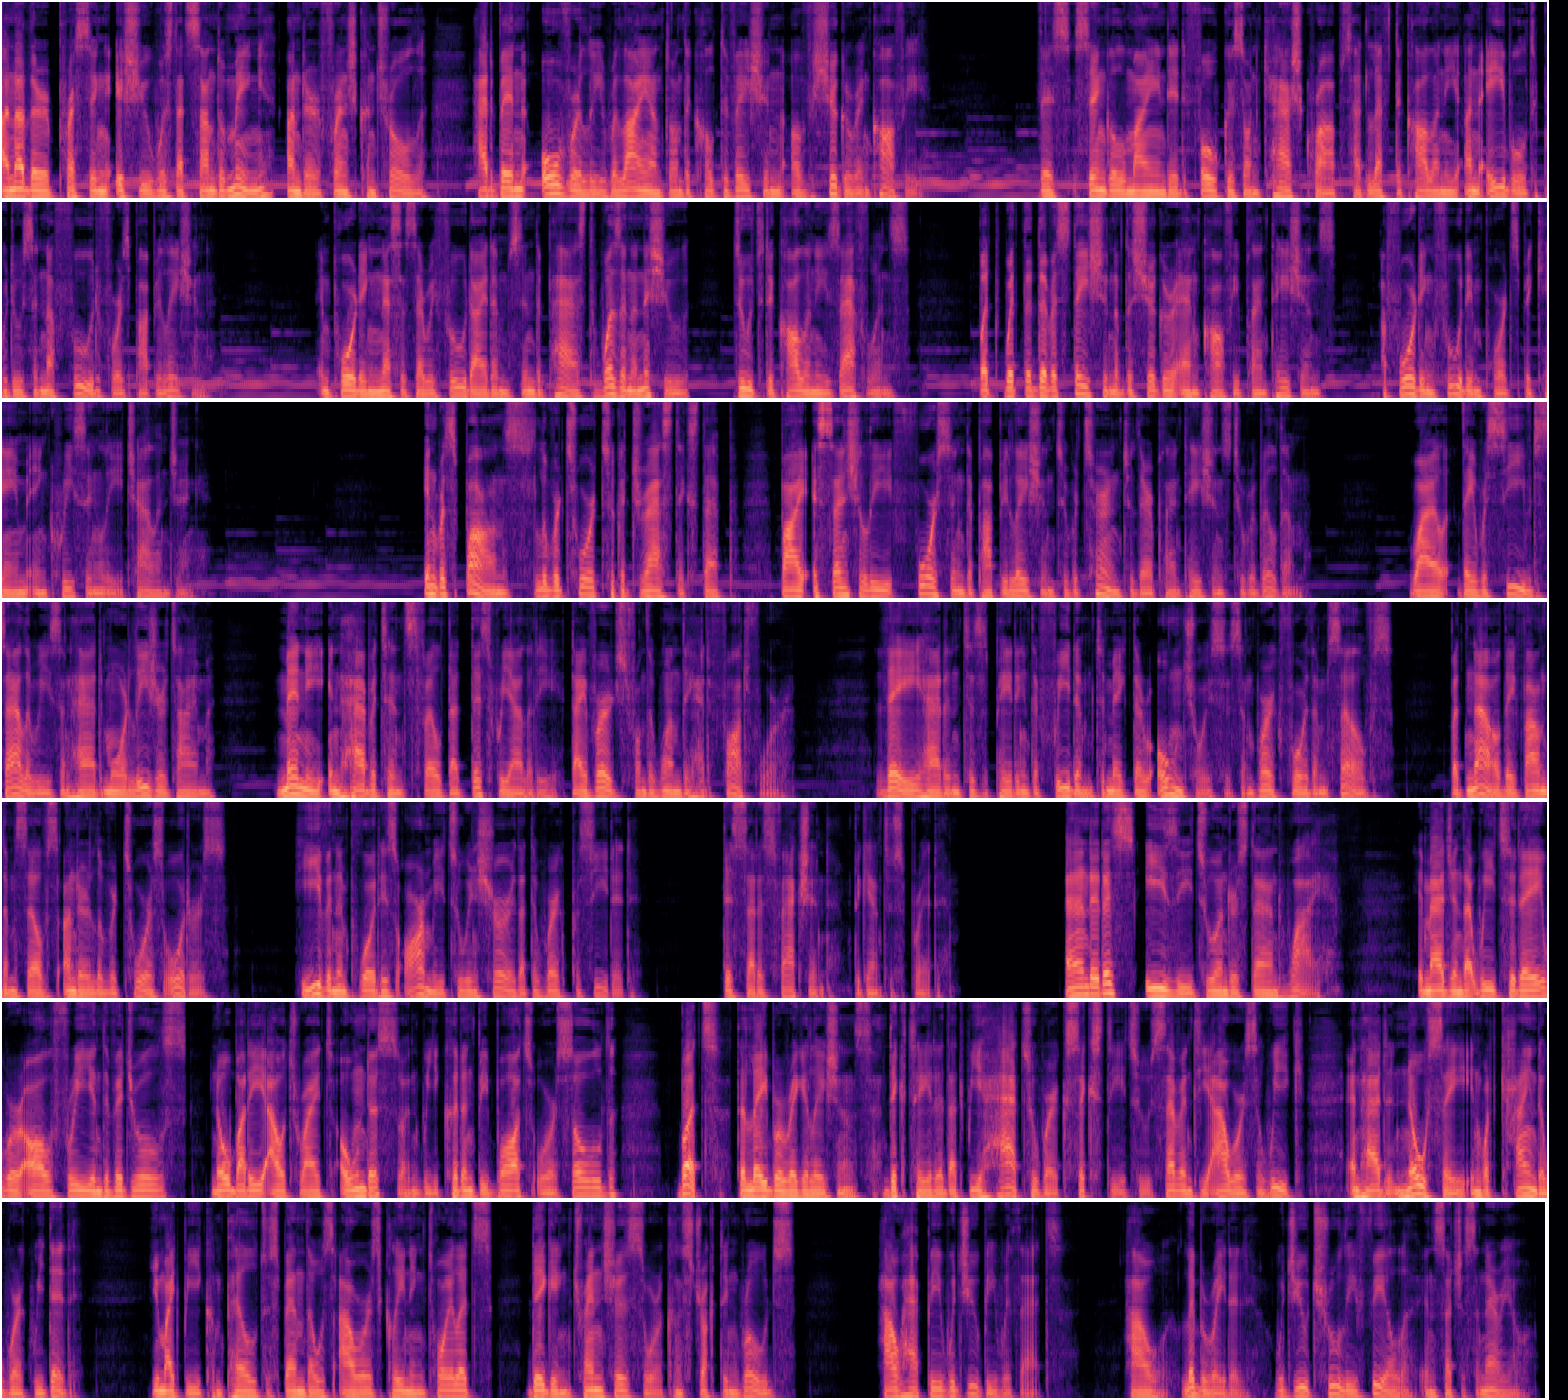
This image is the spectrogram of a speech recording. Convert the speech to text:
Another pressing issue was that Saint Domingue, under French control, had been overly reliant on the cultivation of sugar and coffee. This single minded focus on cash crops had left the colony unable to produce enough food for its population. Importing necessary food items in the past wasn't an issue due to the colony's affluence, but with the devastation of the sugar and coffee plantations, affording food imports became increasingly challenging. In response, Louverture took a drastic step by essentially forcing the population to return to their plantations to rebuild them. While they received salaries and had more leisure time, many inhabitants felt that this reality diverged from the one they had fought for. They had anticipating the freedom to make their own choices and work for themselves, but now they found themselves under Louverture's orders. He even employed his army to ensure that the work proceeded dissatisfaction began to spread. And it is easy to understand why. Imagine that we today were all free individuals, nobody outright owned us, and we couldn't be bought or sold. But the labor regulations dictated that we had to work 60 to 70 hours a week and had no say in what kind of work we did. You might be compelled to spend those hours cleaning toilets, digging trenches or constructing roads. How happy would you be with that? How liberated would you truly feel in such a scenario?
